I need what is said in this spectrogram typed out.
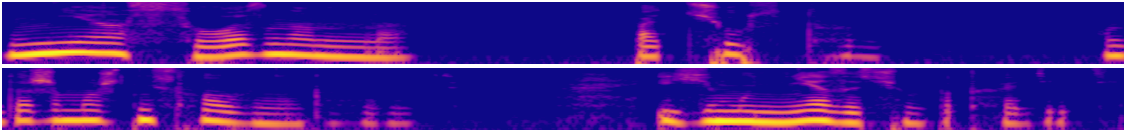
неосознанно почувствует. Он даже может ни слова не говорить. И ему незачем подходить.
